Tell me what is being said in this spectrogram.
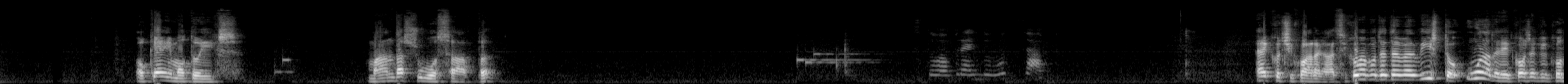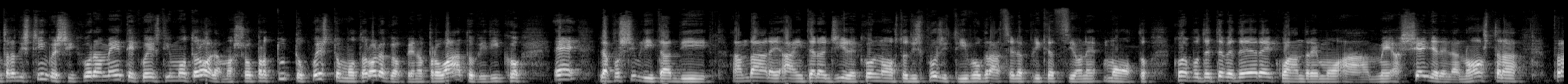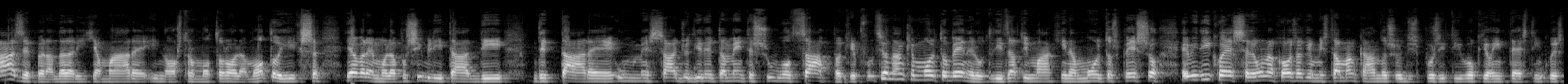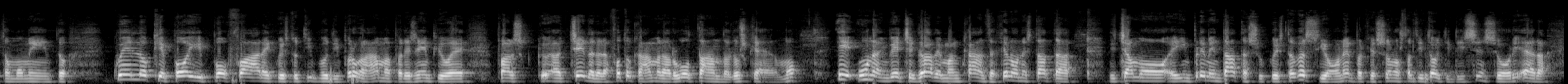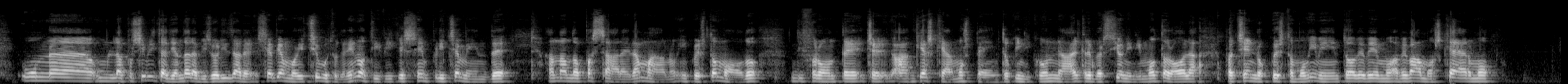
Ok Moto X, manda su WhatsApp Eccoci qua ragazzi, come potete aver visto una delle cose che contraddistingue sicuramente questi Motorola, ma soprattutto questo Motorola che ho appena provato, vi dico, è la possibilità di andare a interagire con il nostro dispositivo grazie all'applicazione Moto. Come potete vedere qua andremo a, a scegliere la nostra frase per andare a richiamare il nostro Motorola Moto X e avremo la possibilità di dettare un messaggio direttamente su WhatsApp che funziona anche molto bene, l'ho utilizzato in macchina molto spesso e vi dico essere una cosa che mi sta mancando sul dispositivo che ho in testa in questo momento quello che poi può fare questo tipo di programma, per esempio, è far accedere la fotocamera ruotando lo schermo e una invece grave mancanza che non è stata diciamo, implementata su questa versione perché sono stati tolti dei sensori era un, un, la possibilità di andare a visualizzare se abbiamo ricevuto delle notifiche semplicemente andando a passare la mano in questo modo di fronte cioè anche a schermo spento, quindi con altre versioni di Motorola facendo questo movimento avevamo, avevamo schermo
